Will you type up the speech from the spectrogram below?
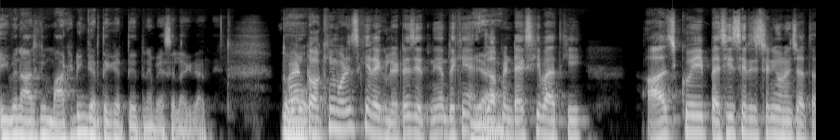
ایون آج کل مارکیٹنگ کرتے کرتے اتنے پیسے لگ جاتے ہیں۔ ٹاکنگ اباؤٹ اس کے ریگولیٹرز اتنے اب دیکھیں جو آپ نے ٹیکس کی بات کی آج کوئی پیسے سے رجسٹر نہیں ہونا چاہتا۔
